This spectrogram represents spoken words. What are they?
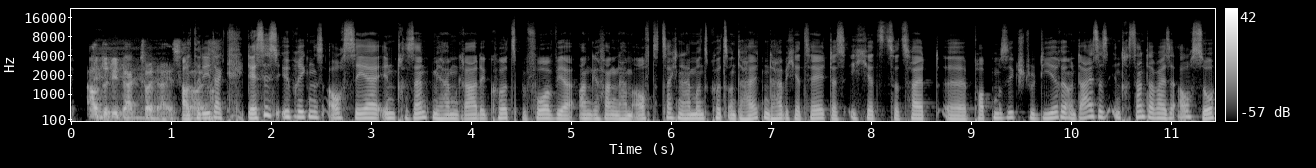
Autodidakt heute heißt Autodidakt. Das ist übrigens auch sehr interessant. Wir haben gerade kurz, bevor wir angefangen haben aufzuzeichnen, haben wir uns kurz unterhalten. Da habe ich erzählt, dass ich jetzt zurzeit äh, Popmusik studiere. Und da ist es interessanterweise auch so,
